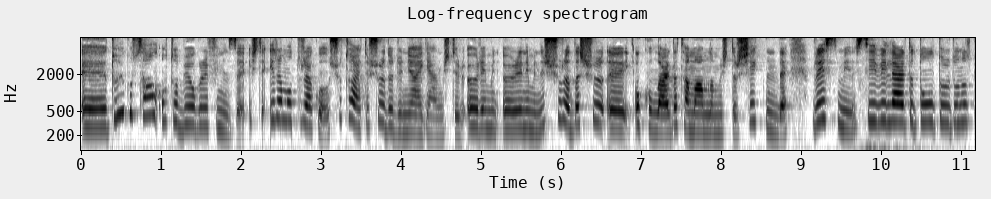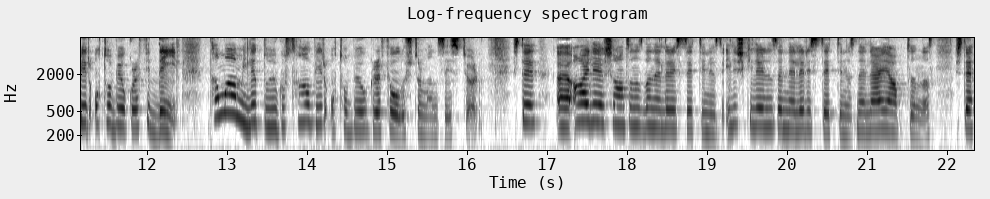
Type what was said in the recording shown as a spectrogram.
E, duygusal otobiyografinizi işte İrem Oturakoğlu şu tarihte şurada dünyaya gelmiştir. Öğrenim, öğrenimini şurada şu e, okullarda tamamlamıştır şeklinde resmi CV'lerde doldurduğunuz bir otobiyografi değil. Tamamıyla duygusal bir otobiyografi oluşturmanızı istiyorum. İşte e, aile yaşantınızda neler hissettiğiniz, ilişkilerinizde neler hissettiğiniz, neler yaptığınız, işte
